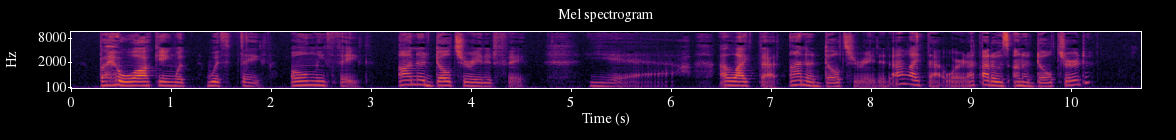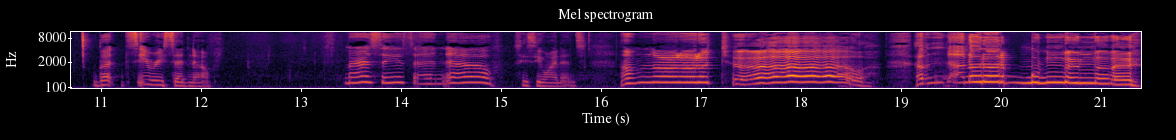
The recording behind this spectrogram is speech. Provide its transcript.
By walking with with faith. Only faith. Unadulterated faith. Yeah. I like that. Unadulterated. I like that word. I thought it was unadulterated. But Siri said no. Mercy said no. CeCe Winans. I'm not a toe. I'm not a do ba do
